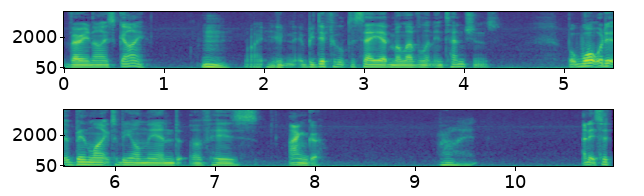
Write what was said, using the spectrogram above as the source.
very nice guy. mm. right? Mm. It'd, it'd be difficult to say he had malevolent intentions. But what would it have been like to be on the end of his anger? right. And it's a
